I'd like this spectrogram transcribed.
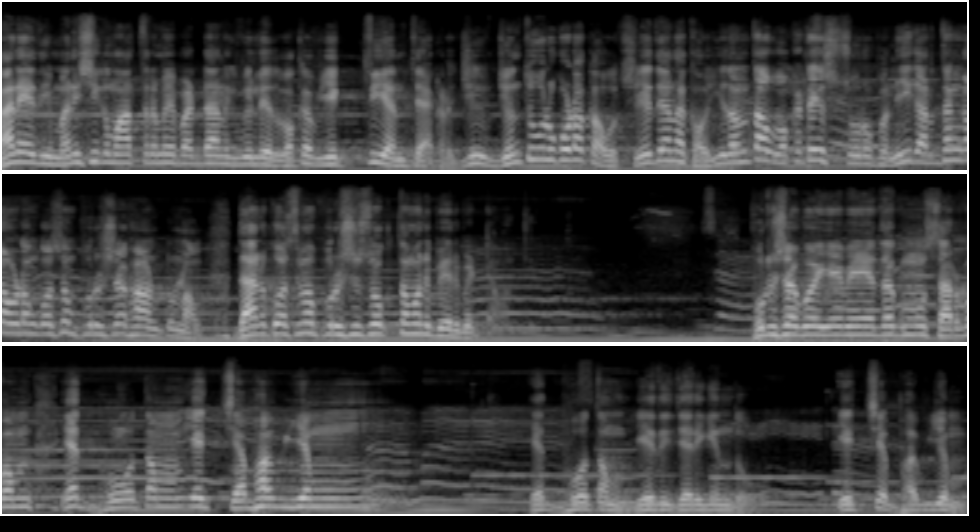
కానీ అది మనిషికి మాత్రమే పెట్టడానికి వీల్లేదు. ఒక వ్యక్తి అంతే అక్కడ. జీ జంతువులు కూడా కావచ్చు ఏదైనా కావచ్చు. ఇదంతా ఒకటే స్వరూపం. నీకు అర్థం కావడం కోసం పురుషగా అంటున్నాం దానికోసమే పురుష సూక్తం అని పేరు పెట్టాం అంతే. పురుషగో ఏవేదగము సర్వం యద్భూతం యచ్చ భవ్యం. యద్భూతం ఏది జరిగిందో యచ్చ భవ్యం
